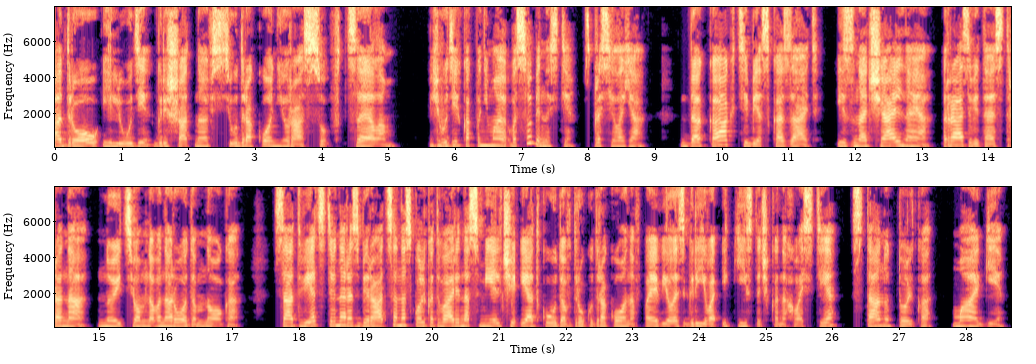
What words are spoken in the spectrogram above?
а дроу и люди грешат на всю драконью расу в целом. Люди, как понимаю, в особенности, спросила я. Да как тебе сказать? Изначальная, развитая страна, но и темного народа много. Соответственно, разбираться, насколько твари нас мельче и откуда вдруг у драконов появилась грива и кисточка на хвосте, станут только маги.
